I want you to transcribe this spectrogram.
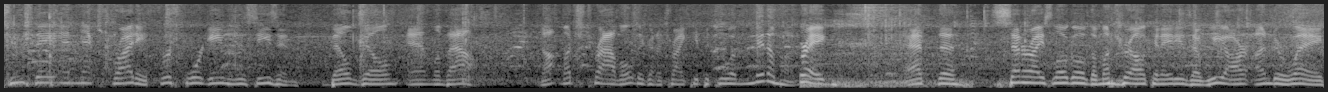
Tuesday and next Friday. First four games of the season, Belleville and Laval. Not much travel. They're going to try and keep it to a minimum. Greg at the center ice logo of the Montreal Canadiens that we are underway.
